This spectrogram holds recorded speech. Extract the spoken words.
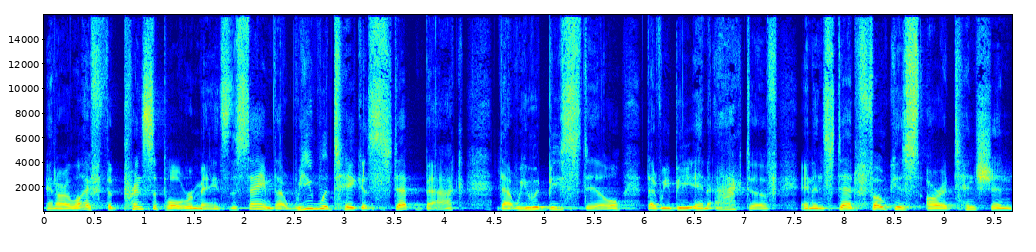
in our life, the principle remains the same that we would take a step back, that we would be still, that we be inactive, and instead focus our attention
